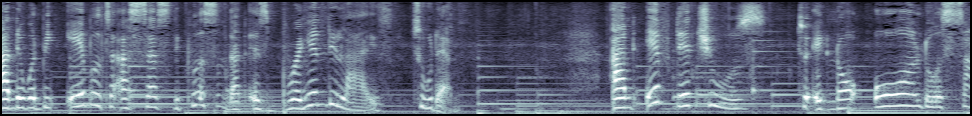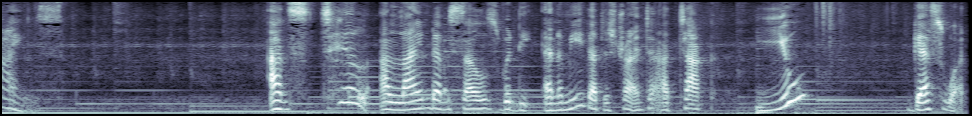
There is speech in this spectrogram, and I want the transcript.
and they would be able to assess the person that is bringing the lies to them. And if they choose to ignore all those signs and still align themselves with the enemy that is trying to attack you, guess what?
